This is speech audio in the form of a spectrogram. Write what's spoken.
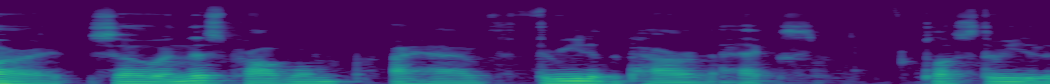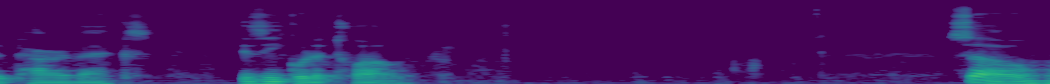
Alright, so in this problem, I have 3 to the power of x plus 3 to the power of x is equal to 12. So,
